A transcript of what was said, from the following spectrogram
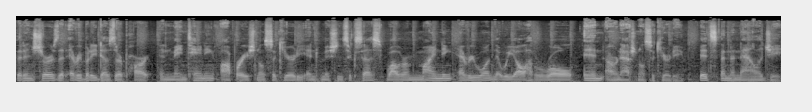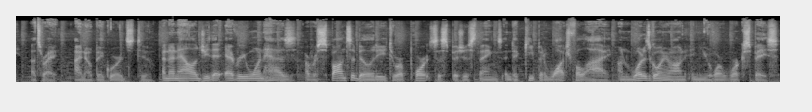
that ensures that everybody does their part in maintaining operational security and mission success while reminding everyone that we all have a role in our national security. It's an analogy. That's right. I know big words too. An analogy that everyone has a responsibility to report suspicious things and to keep a watchful eye on what is going on in your workspace.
